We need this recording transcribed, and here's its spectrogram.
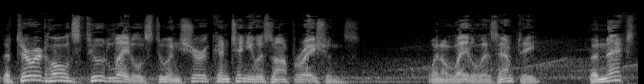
The turret holds two ladles to ensure continuous operations. When a ladle is empty, the next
